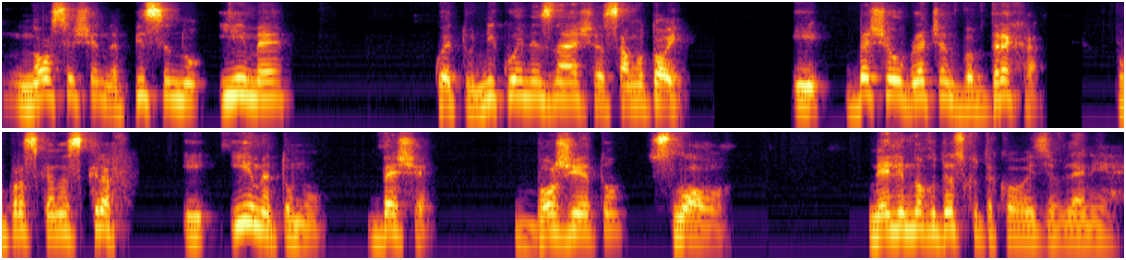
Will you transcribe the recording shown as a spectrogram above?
носеше написано име, което никой не знаеше, а само той. И беше облечен в дреха, попръскана с кръв. И името му беше Божието Слово. Не е ли много дъско такова изявление?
